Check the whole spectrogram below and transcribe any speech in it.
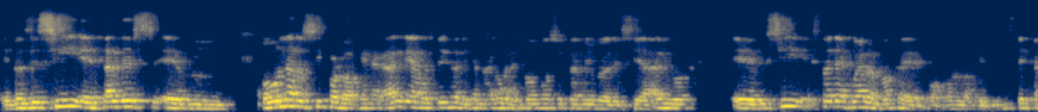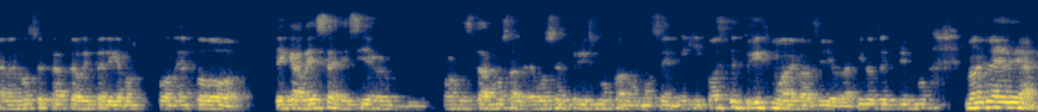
Entonces sí, eh, tal vez, eh, por un lado sí, por lo general, ya ustedes dijeron algo, pero todos yo también me decía algo. Eh, sí, estoy de acuerdo, ¿no? Que, con, lo que dijiste, Cara, no se trata ahorita, digamos, poner todo de cabeza y decir, contestamos al egocentrismo cuando, no sé, mexicocentrismo, algo así, o latinocentrismo, no es la idea,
